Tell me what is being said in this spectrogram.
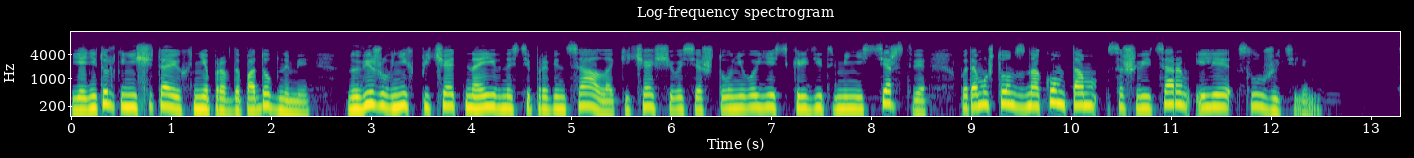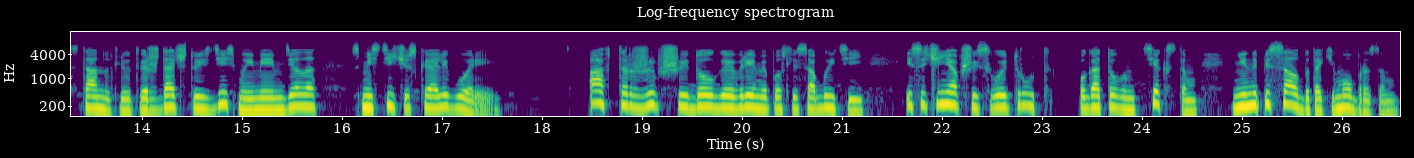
Я не только не считаю их неправдоподобными, но вижу в них печать наивности провинциала, кичащегося, что у него есть кредит в министерстве, потому что он знаком там со швейцаром или служителем. Станут ли утверждать, что и здесь мы имеем дело с мистической аллегорией? Автор, живший долгое время после событий и сочинявший свой труд по готовым текстам, не написал бы таким образом.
